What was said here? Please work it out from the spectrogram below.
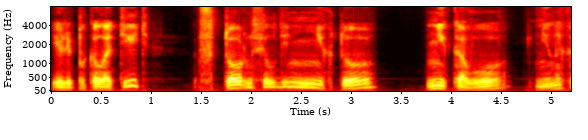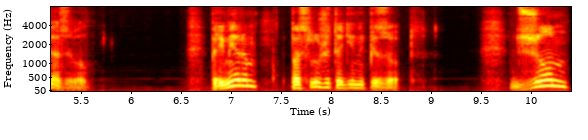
или поколотить, в Торнфилде никто никого не наказывал. Примером послужит один эпизод. Джон,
